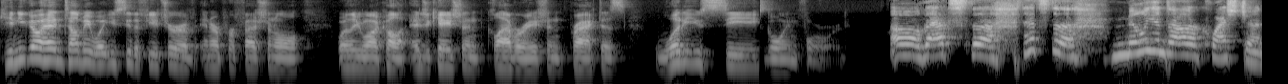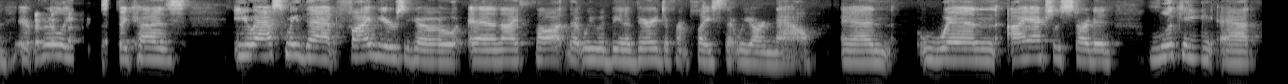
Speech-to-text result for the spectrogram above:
Can you go ahead and tell me what you see the future of interprofessional, whether you want to call it education, collaboration, practice? What do you see going forward? Oh, that's the that's the million dollar question. It really is because you asked me that 5 years ago and I thought that we would be in a very different place that we are now. And when I actually started looking at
